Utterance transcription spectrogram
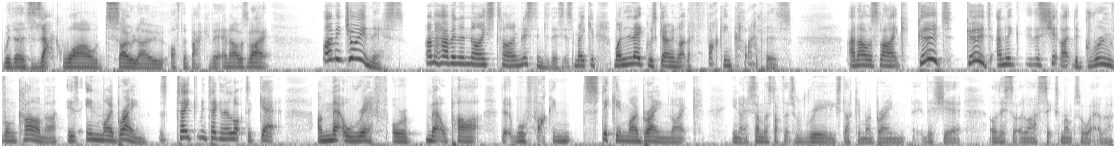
with a Zakk Wylde solo off the back of it, and I was like, I'm enjoying this. I'm having a nice time listening to this. It's making my leg was going like the fucking clappers. And I was like, good, good. And the, the shit like the groove on Karma is in my brain. It's taken me taking a lot to get a metal riff or a metal part that will fucking stick in my brain like, you know, some of the stuff that's really stuck in my brain this year or this sort of last six months or whatever.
